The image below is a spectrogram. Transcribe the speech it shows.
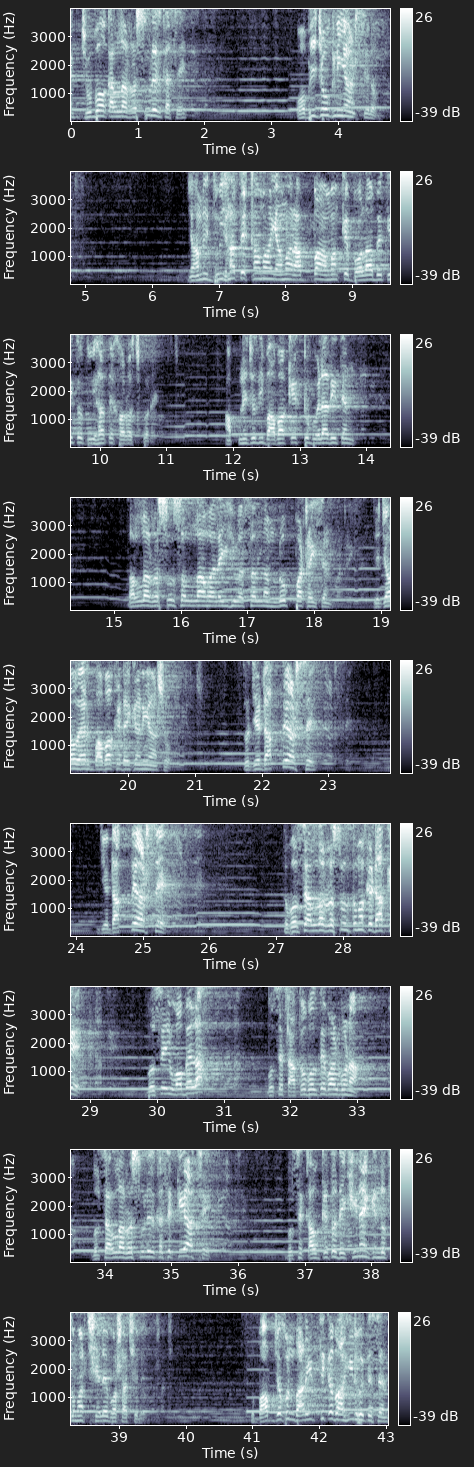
এক যুবক আল্লাহ রসুলের কাছে অভিযোগ নিয়ে আসছিল যে আমি দুই হাতে কামাই, আমার আব্বা আমাকে বলা ব্যতীত দুই হাতে খরচ করে। আপনি যদি বাবাকে একটু বলে দিতেন আল্লাহ রসুল সাল্লাহ আলহি লোক পাঠাইছেন যে যাও এর বাবাকে ডেকে নিয়ে আসো। তো যে ডাকতে আসছে, যে ডাকতে আসছে, তো বলছে আল্লাহ রসুল তোমাকে ডাকে। বলছে, এই অবেলা? বলছে, তা তো বলতে পারব না। বলছে, আল্লাহ রসুলের কাছে কে আছে? বলছে, কাউকে তো দেখি নাই, কিন্তু তোমার ছেলে বসা ছিল। তো বাপ যখন বাড়ির থেকে বাহির হইতেছেন,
